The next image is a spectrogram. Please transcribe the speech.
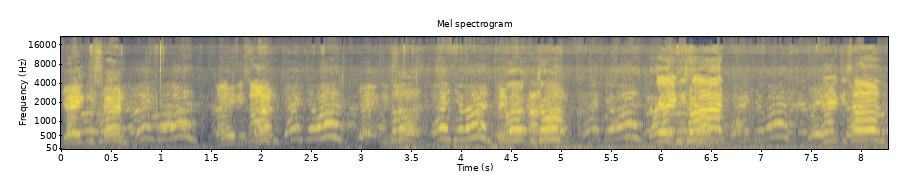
Jay Kisan! Jay Kisan! Jay Kisan!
